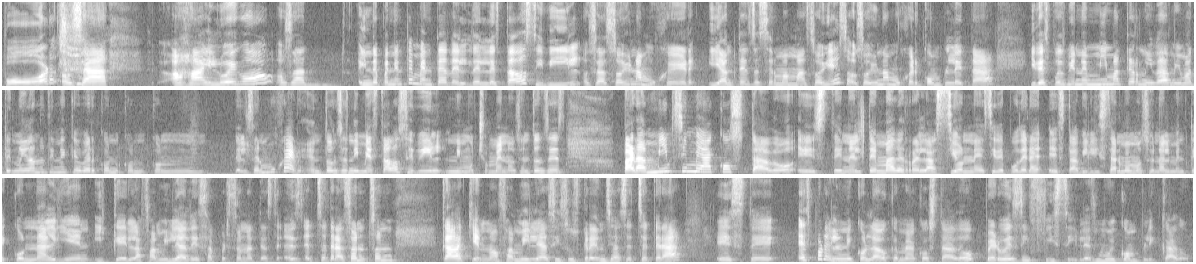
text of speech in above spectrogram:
por, o sea, ajá, y luego, o sea, independientemente del, del estado civil, o sea, soy una mujer y antes de ser mamá soy eso, soy una mujer completa y después viene mi maternidad, mi maternidad no tiene que ver con, con, con el ser mujer, entonces ni mi estado civil ni mucho menos, entonces... Para mí sí me ha costado este en el tema de relaciones y de poder eh, estabilizarme emocionalmente con alguien y que la familia de esa persona te hace, etcétera. Son son cada quien, ¿no? Familias y sus creencias, etcétera. Este, es por el único lado que me ha costado, pero es difícil, es muy complicado.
